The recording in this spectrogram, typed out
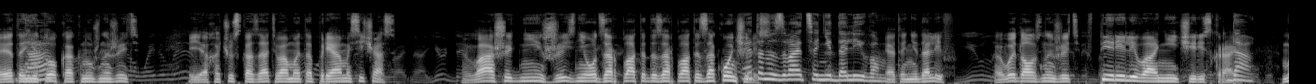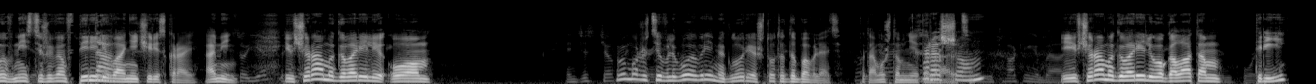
Это не Да. то, как нужно жить. И я хочу сказать вам это прямо сейчас. Ваши дни жизни от зарплаты до зарплаты закончились. Это называется недоливом. Это не долив. Вы должны жить в переливании через край. Да. Мы вместе живем в переливании через край. Аминь. И вчера мы говорили о... Вы можете в любое время, Глория, что-то добавлять, потому что мне это Хорошо. нравится. И вчера мы говорили о Галатам 3,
